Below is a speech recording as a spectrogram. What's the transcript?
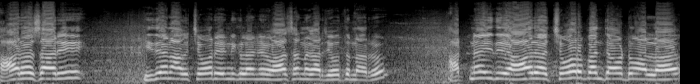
ఆరోసారి ఇదే నాకు చివరి ఎన్నికలని వాసన్న గారు చెబుతున్నారు. అట్నే ఇది ఆరో చివరి బంతి అవ్వటం వల్ల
